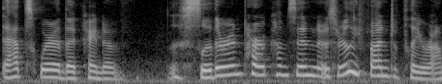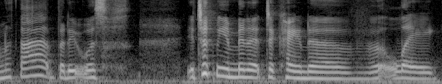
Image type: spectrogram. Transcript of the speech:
that's where the kind of Slytherin part comes in. It was really fun to play around with that, but it was it took me a minute to kind of like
